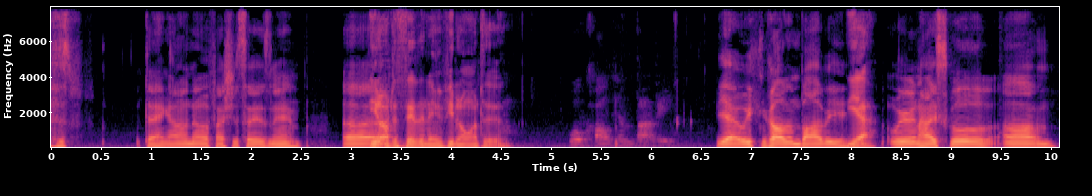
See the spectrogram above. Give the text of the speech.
His, dang, I don't know if I should say his name. Uh, you don't have to say the name if you don't want to. We'll call him Bobby. Yeah, we can call him Bobby. Yeah. we were in high school. Um,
